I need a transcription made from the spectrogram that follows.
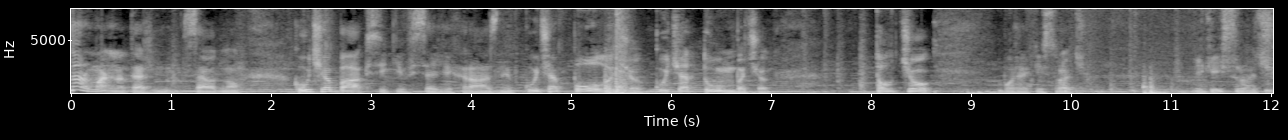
Нормально теж все одно. Куча баксиків всяких різних, куча полочок, куча тумбочок, толчок. Боже, який срач. Який срач.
